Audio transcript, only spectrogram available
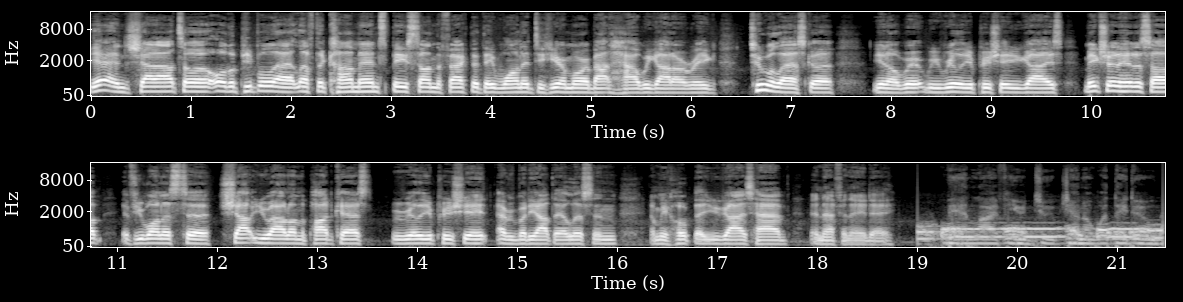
Yeah, and shout out to all the people that left the comments based on the fact that they wanted to hear more about how we got our rig to Alaska. You know, we really appreciate you guys. Make sure to hit us up if you want us to shout you out on the podcast. We really appreciate everybody out there listening, and we hope that you guys have an FNA day. Van Life YouTube channel, what they do.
